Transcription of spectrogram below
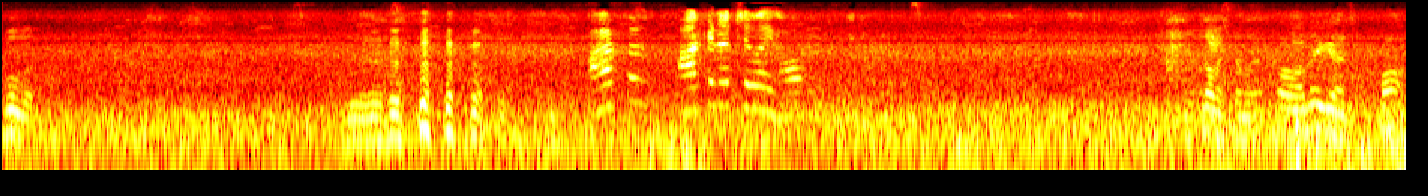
Bubble it. I I can actually hold it. It's gonna come out. Oh, a fox.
